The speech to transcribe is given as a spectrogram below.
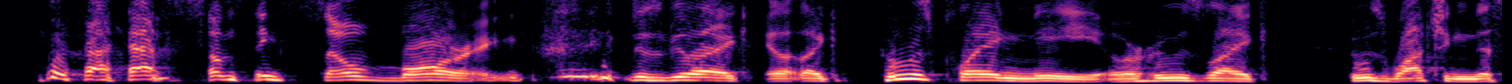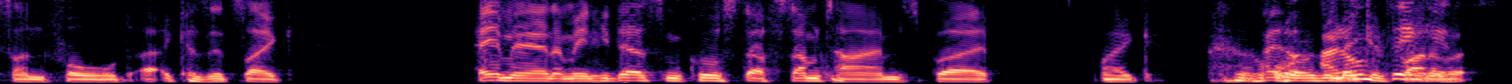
would I have something so boring? Just be like uh, like who's playing me or who's like who's watching this unfold? Uh, because it's like, hey man, I mean he does some cool stuff sometimes, but like I don't, I don't think fun of it. it's,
